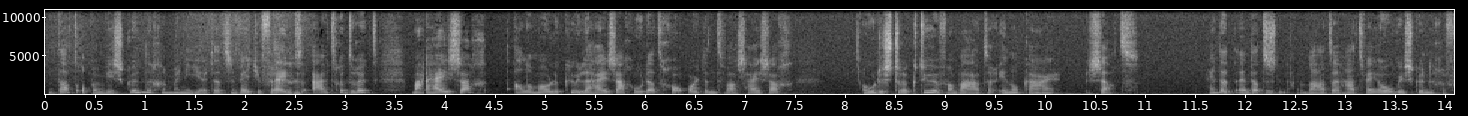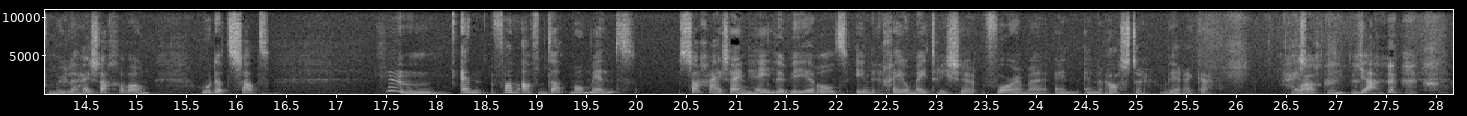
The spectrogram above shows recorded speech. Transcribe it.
dat op een wiskundige manier. Dat is een beetje vreemd uitgedrukt, maar hij zag alle moleculen. Hij zag hoe dat geordend was. Hij zag hoe de structuur van water in elkaar zat. En dat, en dat is water, H2O, wiskundige formule. Hij zag gewoon hoe dat zat. Hmm. En vanaf dat moment zag hij zijn hele wereld in geometrische vormen en, en raster werken. Hij zag, ja.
